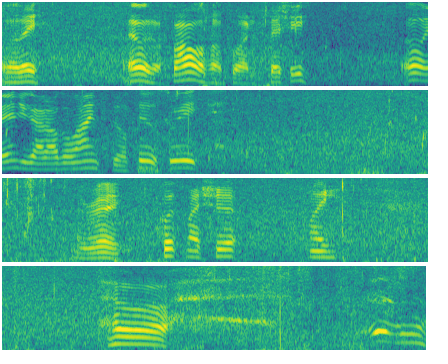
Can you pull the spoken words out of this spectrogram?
Oh, they. That was a foul hook one, fishy. Oh, and you got all the lines still too. Sweet. All right, let's clip my shit. My Oh. Ugh.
